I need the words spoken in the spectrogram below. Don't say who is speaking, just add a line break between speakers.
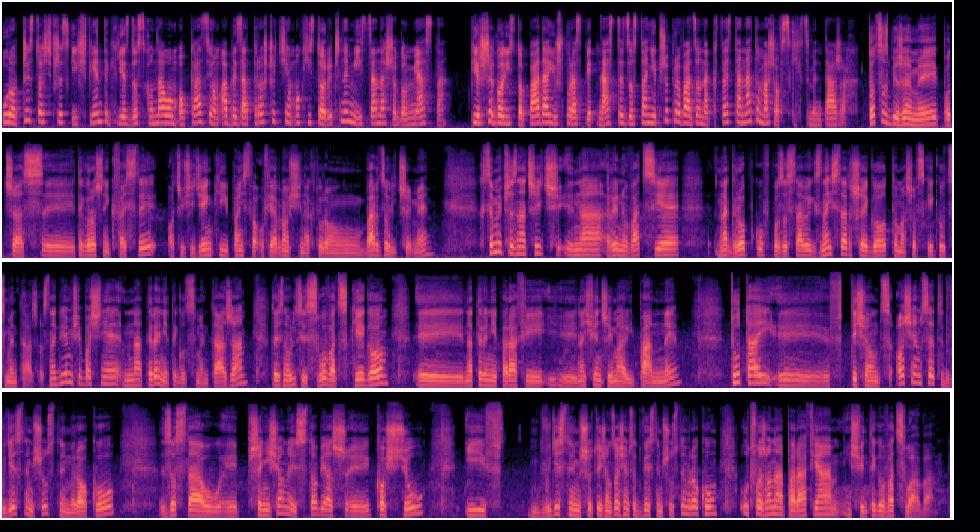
Uroczystość Wszystkich Świętych jest doskonałą okazją, aby zatroszczyć się o historyczne miejsca naszego miasta. 1 listopada już po raz 15 zostanie przeprowadzona kwesta na tomaszowskich cmentarzach.
To, co zbierzemy podczas y, tegorocznej kwesty, oczywiście dzięki Państwa ofiarności, na którą bardzo liczymy, chcemy przeznaczyć na renowację nagrobków pozostałych z najstarszego tomaszowskiego cmentarza. Znajdujemy się właśnie na terenie tego cmentarza, to jest na ulicy Słowackiego, y, na terenie parafii y, Najświętszej Marii Panny. Tutaj y, w 1826 roku został przeniesiony z Tobiasz y, kościół i w 20, 1826 roku utworzona parafia świętego Wacława.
